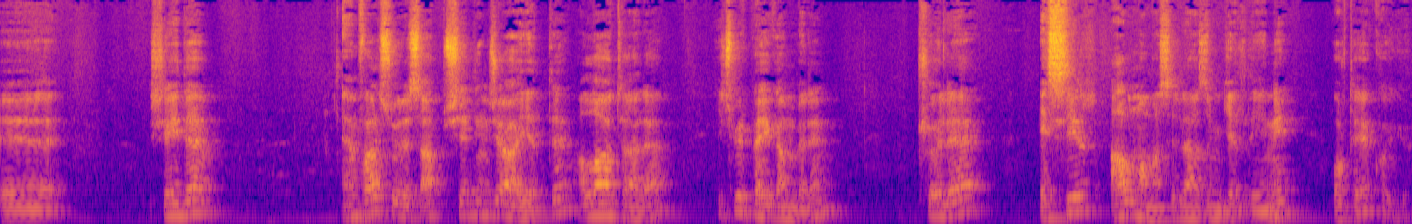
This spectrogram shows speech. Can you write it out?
Ee, şeyde Enfal suresi 67. ayette Allahu Teala hiçbir peygamberin köle esir almaması lazım geldiğini ortaya koyuyor.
